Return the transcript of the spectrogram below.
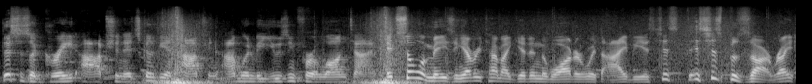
this is a great option. It's going to be an option I'm going to be using for a long time. It's so amazing every time I get in the water with Ivy. It's just it's just bizarre, right?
